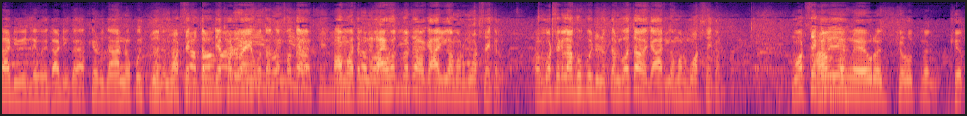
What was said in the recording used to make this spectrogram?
ગાડીઓ એટલે હોય? ગાડીઓ કયા ખેડૂત આનો પૂછજો ને મોટરસાઇકલ તમે દેખાડો અહીંયા હોતા તમે બતાવો. આમાં તમને લાઈવ હોત બતાવે કે આ રહ્યું અમારું મોટરસાઇકલ. પણ મોટરસાઇકલ આગું પૂછ્યું ને તમે બતાવે કે આ રહ્યું અમારું મોટરસાઇકલ. મોટરસાઇકલ તમને એવરેજ ખેડૂતને ખેત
